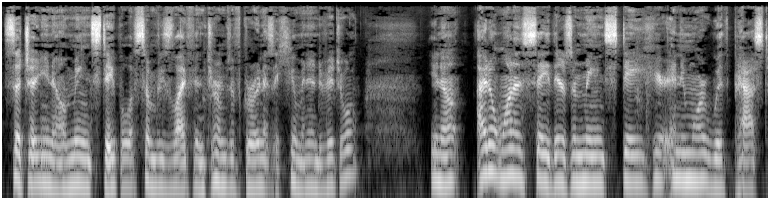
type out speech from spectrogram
such a, you know, main staple of somebody's life in terms of growing as a human individual. You know, I don't want to say there's a mainstay here anymore with past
